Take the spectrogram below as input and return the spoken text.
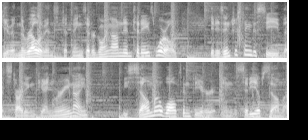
Given the relevance to things that are going on in today's world, it is interesting to see that starting January 9th, the Selma Walton Theater in the city of Selma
